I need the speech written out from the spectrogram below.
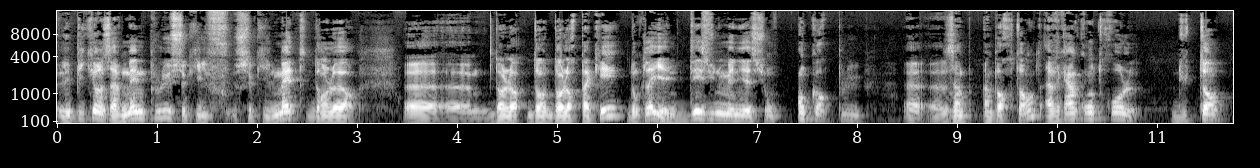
les piqueurs ne savent même plus ce qu'ils, mettent dans leur, euh, euh, paquet. Donc là, il y a une déshumanisation encore plus euh, importante, avec un contrôle du temps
